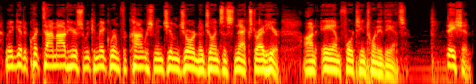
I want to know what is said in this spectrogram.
We're going to get a quick time out here so we can make room for Congressman Jim Jordan, who joins us next right here on AM 1420 The Answer. Station.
